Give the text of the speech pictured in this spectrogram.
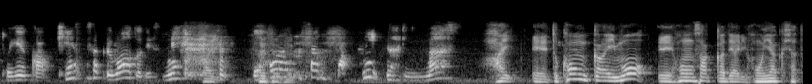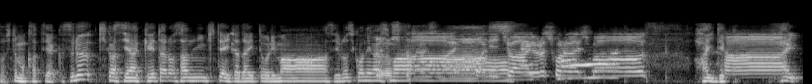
というか検索ワードですね。はい絵本作家になります。はい、えー、と今回も、えー本作家であり翻訳者としても活躍する木粕谷慶太郎さんに来ていただいております。よろしくお願いします。ますはい、こんにちは。よろしくお願いします。はい、で、はーいはい、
